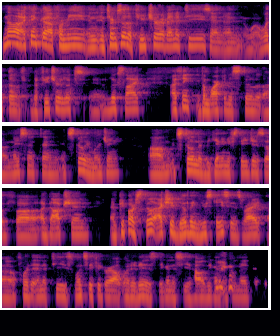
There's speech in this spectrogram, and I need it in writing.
No, I think uh, for me, in, in terms of the future of NFTs and and what the the future looks uh, looks like, I think the market is still uh, nascent and it's still emerging. Um, it's still in the beginning of stages of uh, adoption and people are still actually building use cases right uh, for the nfts once they figure out what it is they're going to see how they're going to implement it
